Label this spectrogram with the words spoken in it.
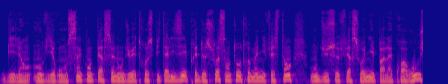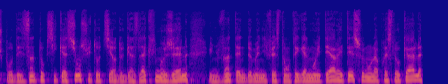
Bilan, environ 50 personnes ont dû être hospitalisées, près de 60 autres manifestants ont dû se faire soigner par la Croix-Rouge pour des intoxications suite aux tirs de gaz lacrymogène. Une vingtaine de manifestants ont également été arrêtés selon la presse locale,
